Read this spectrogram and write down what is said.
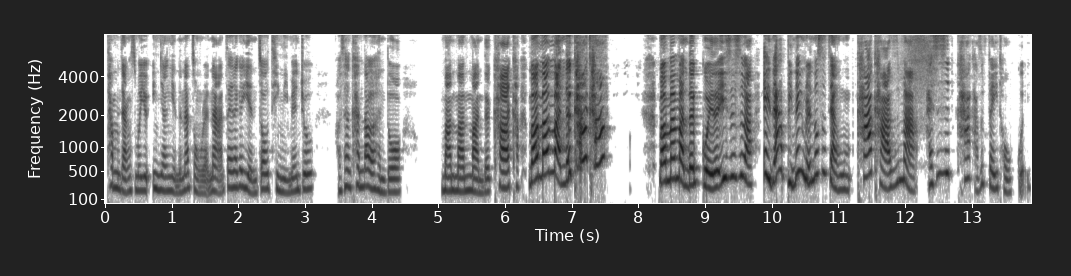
他们讲什么有阴阳眼的那种人呐、在那个演奏厅里面，就好像看到了很多满满满的卡卡，满满满的卡卡，满满满的鬼的意思是吧？哎，人家比那个人都是讲卡卡是吗？还是是卡卡是飞头鬼？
